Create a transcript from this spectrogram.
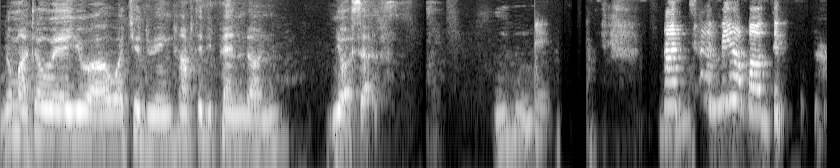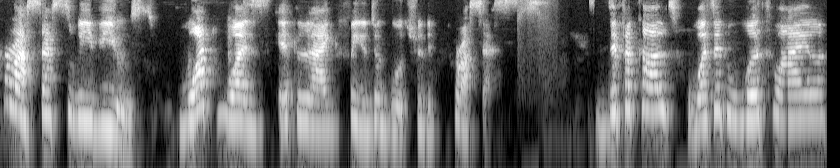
no matter where you are, what you're doing, have to depend on yourself. Mm-hmm. And tell me about the process we've used. What was it like for you to go through the process? difficult? Was it worthwhile?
